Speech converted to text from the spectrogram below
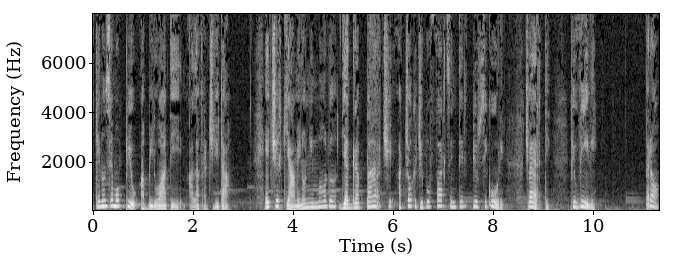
che non siamo più abituati alla fragilità e cerchiamo in ogni modo di aggrapparci a ciò che ci può far sentire più sicuri, certi, più vivi. Però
